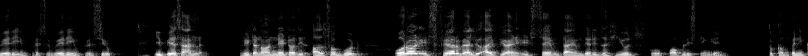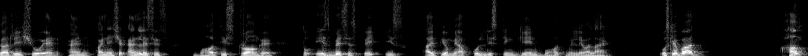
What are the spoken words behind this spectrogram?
very impressive very impressive. Eps and return on net worth is also good. Overall, its fair value ipo and at same time, there is a huge scope of listing gain. तो कंपनी का रेशियो एंड फाइनेंशियल एनालिसिस बहुत ही स्ट्रॉन्ग है। तो इस बेसिस पे इस आईपीओ में आपको लिस्टिंग गेन बहुत मिलने वाला है। उसके बाद हम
